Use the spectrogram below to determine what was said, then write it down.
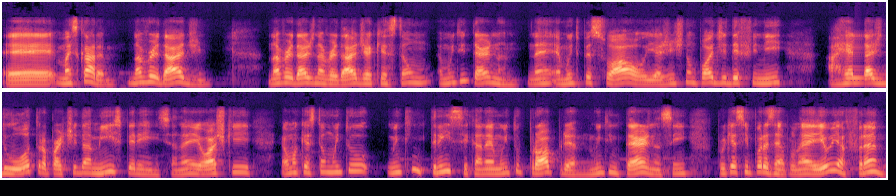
É, mas, cara, na verdade, na verdade, na verdade, a questão é muito interna, né? É muito pessoal e a gente não pode definir a realidade do outro a partir da minha experiência, né? Eu acho que é uma questão muito, muito intrínseca, né? Muito própria, muito interna, assim. Porque, assim, por exemplo, né? Eu e a Fran,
